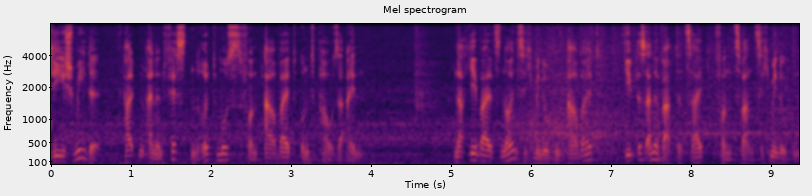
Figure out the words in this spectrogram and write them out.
Die Schmiede halten einen festen Rhythmus von Arbeit und Pause ein. Nach jeweils 90 Minuten Arbeit gibt es eine Wartezeit von 20 Minuten.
